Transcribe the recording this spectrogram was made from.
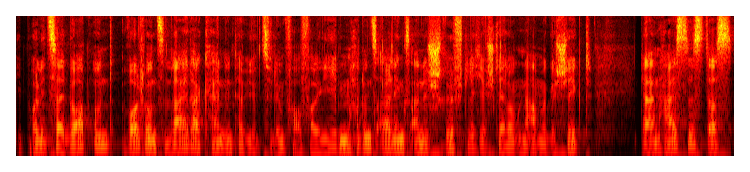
Die Polizei Dortmund wollte uns leider kein Interview zu dem Vorfall geben, hat uns allerdings eine schriftliche Stellungnahme geschickt. Darin heißt es, dass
